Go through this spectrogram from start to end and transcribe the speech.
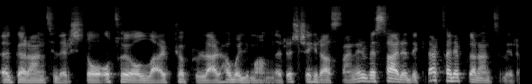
e, garantiler işte o otoyollar, köprüler, havalimanları, şehir hastaneleri vesairedekiler talep garantileri.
